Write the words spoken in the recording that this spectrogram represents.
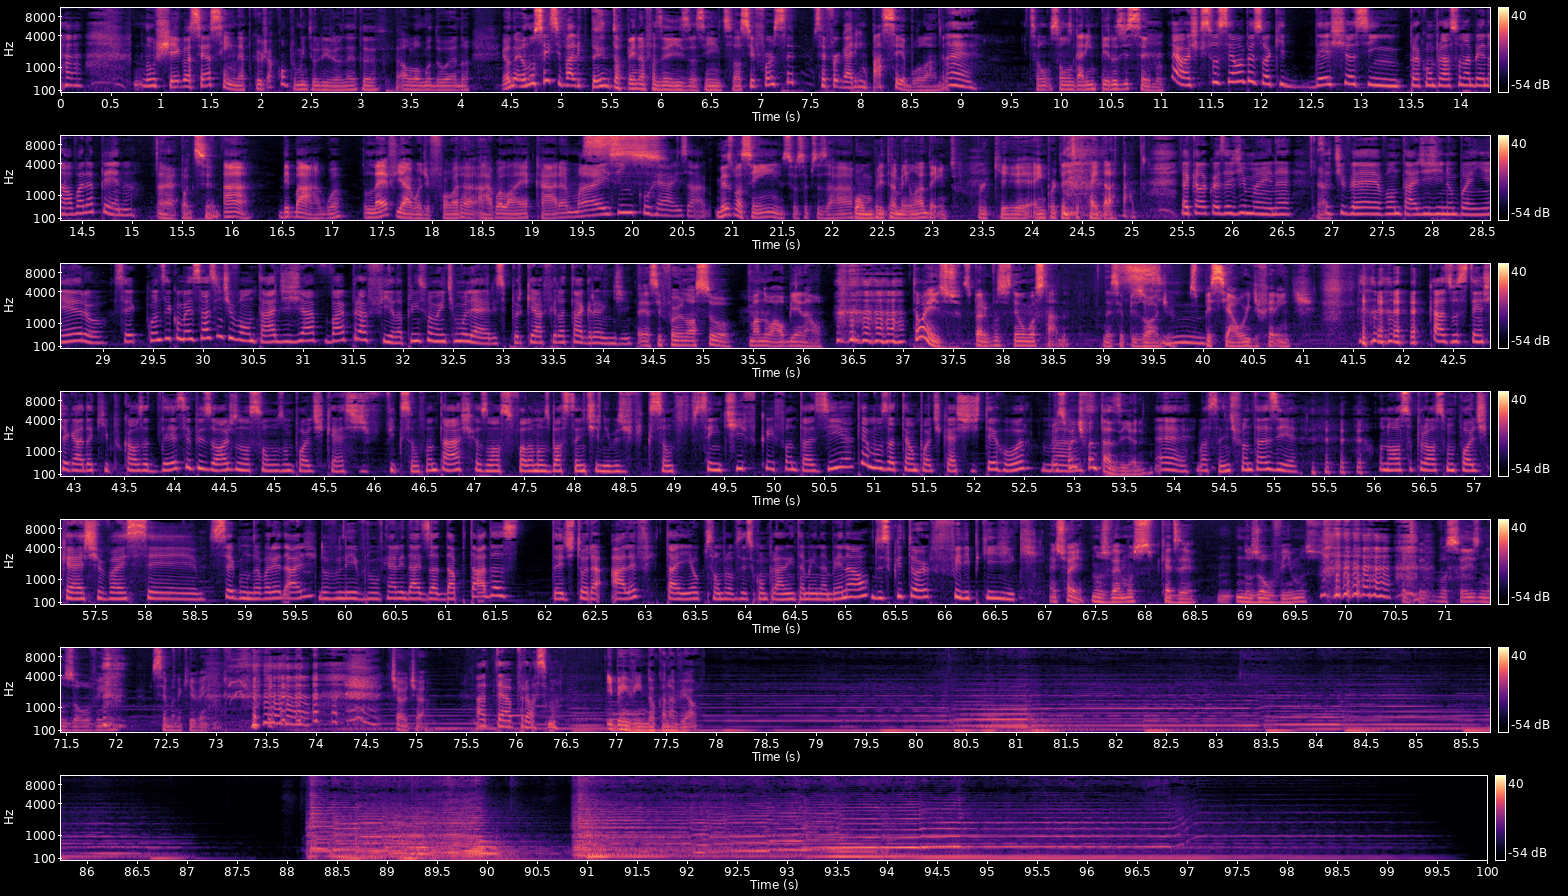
não chego a ser assim, né? Porque eu já compro muito livro, né? Ao longo do ano. Eu, eu não sei se vale tanto a pena fazer isso, assim. Só se for você for garimpar sebo lá, né? é. São, são os garimpeiros de sebo. É, eu acho que se você é uma pessoa que deixa assim pra comprar só na Bienal, vale a pena. É, pode ser. Ah, beba água. Leve água de fora. A água lá é cara, mas. Cinco reais a água. Mesmo assim, se você precisar, compre também lá dentro. Porque é importante você ficar hidratado. É aquela coisa de mãe, né? É. Se tiver vontade de ir no banheiro, você- quando você começar a sentir vontade, já vai pra fila, principalmente mulheres, porque a fila tá grande. Esse foi o nosso manual bienal. então é isso. Espero que vocês tenham gostado desse episódio Sim. especial e diferente. Caso você tenha chegado aqui por causa desse episódio, nós somos um podcast de ficção fantástica. Nós falamos bastante de livros de ficção científica e fantasia. Temos até um podcast de terror, mas... Principalmente fantasia, né? É, bastante fantasia. o nosso próximo podcast vai ser Segunda Variedade, do livro Realidades Adaptadas, da editora Aleph. Tá aí a opção para vocês comprarem também na Bienal, do escritor Felipe Kijik. É isso aí. Nos vemos, quer dizer, nos ouvimos. quer dizer, vocês nos ouvem semana que vem. tchau, tchau. Até a próxima. E bem-vindo ao Canavial.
